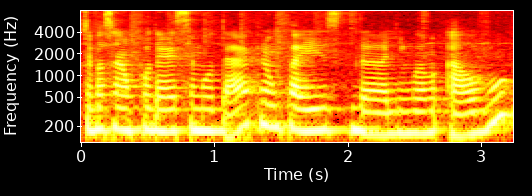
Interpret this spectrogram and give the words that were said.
se você não puder se mudar para um país da língua alvo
